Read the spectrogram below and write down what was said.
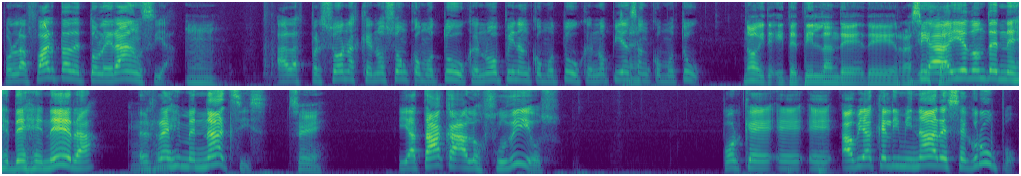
por la falta de tolerancia Ujú. a las personas que no son como tú, que no opinan como tú, que no piensan como tú. No, y te, y te tildan de, de Y racista. ahí es donde ne- degenera el régimen nazis Sí. y ataca a los judíos. Porque eh, eh, había que eliminar ese grupo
